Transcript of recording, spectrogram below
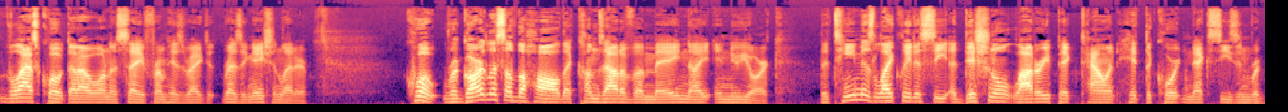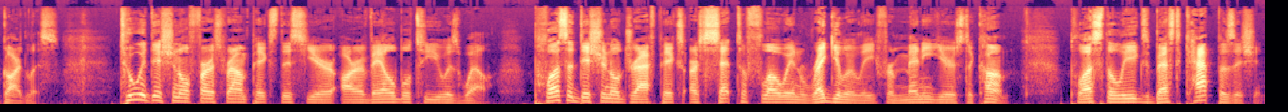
the last quote that I want to say from his reg- resignation letter quote, regardless of the haul that comes out of a May night in New York, the team is likely to see additional lottery pick talent hit the court next season regardless. Two additional first round picks this year are available to you as well. Plus, additional draft picks are set to flow in regularly for many years to come. Plus, the league's best cap position.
